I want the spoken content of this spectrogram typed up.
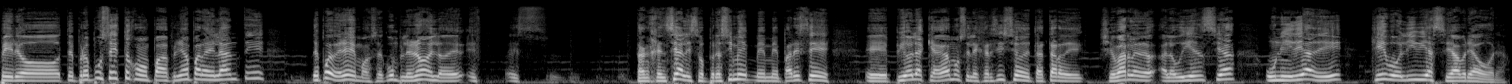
pero te propuse esto como para primero para adelante. Después veremos, se cumple, ¿no? Es lo de. es tangencial eso, pero sí me, me- me parece eh, piola que hagamos el ejercicio de tratar de llevarle a la, audiencia una idea de qué Bolivia se abre ahora.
